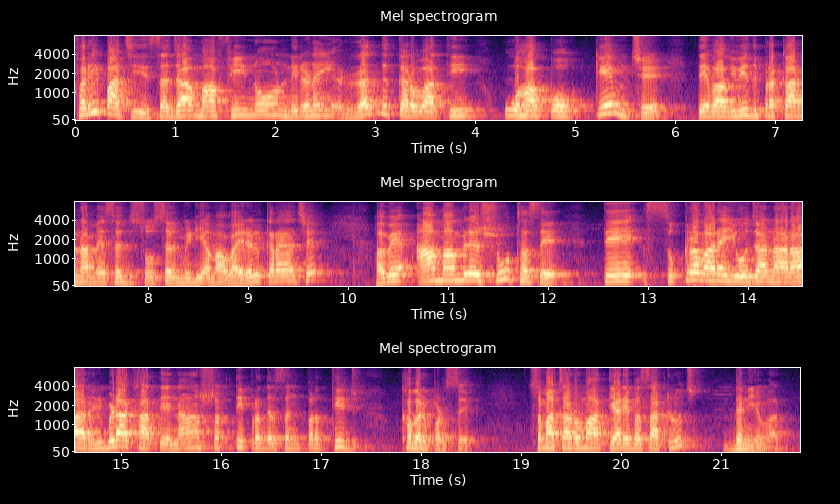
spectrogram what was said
ફરી પાછી સજા માફીનો નિર્ણય રદ કરવાથી ઉહાપોહ કેમ છે તેવા વિવિધ પ્રકારના મેસેજ સોશિયલ મીડિયામાં વાયરલ કરાયા છે. હવે આ મામલે શું થશે તે શુક્રવારે યોજાનારા રીબડા ખાતેના શક્તિ પ્રદર્શન પરથી જ ખબર પડશે. સમાચારોમાં અત્યારે બસ આટલું જ. ધન્યવાદ.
